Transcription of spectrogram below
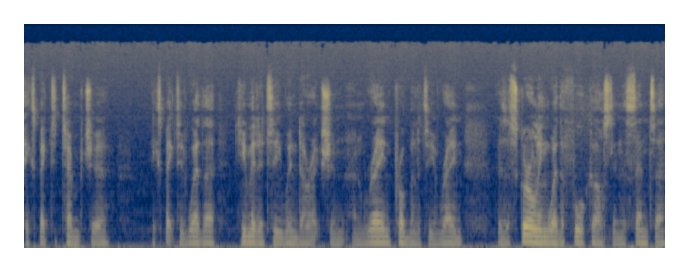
expected temperature, expected weather, humidity, wind direction, and rain, probability of rain. There's a scrolling weather forecast in the center,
